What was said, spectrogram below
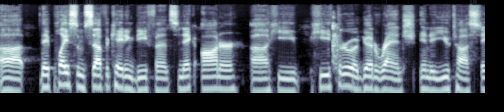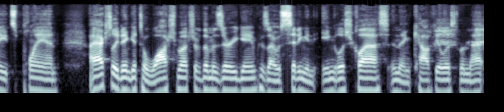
uh, they play some suffocating defense. Nick Honor, uh, he he threw a good wrench into Utah State's plan. I actually didn't get to watch much of the Missouri game because I was sitting in English class and then calculus when that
